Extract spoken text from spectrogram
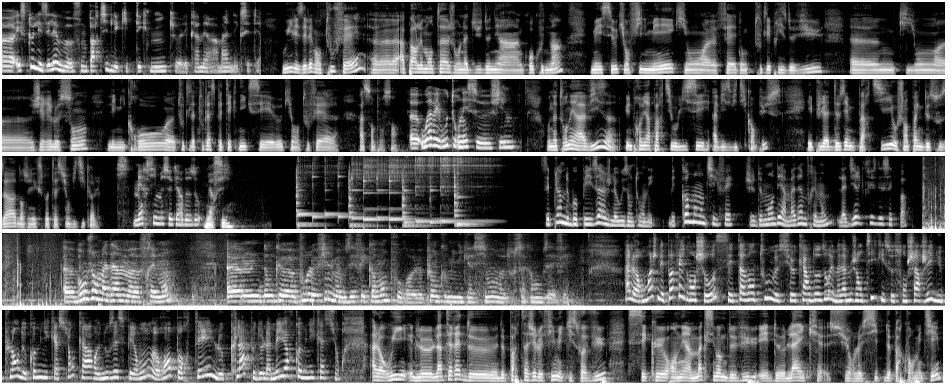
Euh, est-ce que les élèves font partie de l'équipe technique, les caméramans, etc. Oui, les élèves ont tout fait, euh, à part le montage où on a dû donner un gros coup de main, mais c'est eux qui ont filmé, qui ont euh, fait donc toutes les prises de vue, euh, qui ont euh, géré le son, les micros, euh, toute la, tout l'aspect technique, c'est eux qui ont tout fait à 100%. où avez-vous tourné ce film? On a tourné à Avise, une première partie au lycée Avise Viticampus, et puis la deuxième partie au Champagne de Souza dans une exploitation viticole. Merci Monsieur Cardozo. Merci. C'est plein de beaux paysages là où ils ont tourné. Mais comment ont-ils fait? J'ai demandé à Madame Frémont, la directrice des SECPA. Euh, bonjour Madame Frémont. Euh, donc euh, pour le film, vous avez fait comment pour le plan de communication, tout ça Comment vous avez fait? Alors, moi, je n'ai pas fait grand-chose. C'est avant tout Monsieur Cardozo et Madame Gentil qui se sont chargés du plan de communication, car nous espérons remporter le clap de la meilleure communication. Alors oui, l'intérêt de, de, partager le film et qu'il soit vu, c'est qu'on ait un maximum de vues et de likes sur le site de Parcours Métier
